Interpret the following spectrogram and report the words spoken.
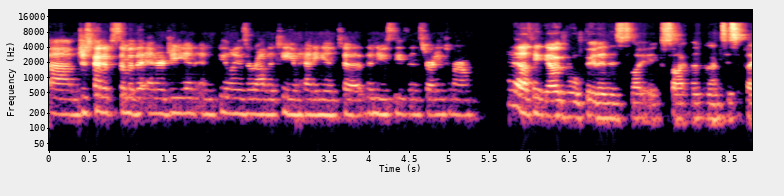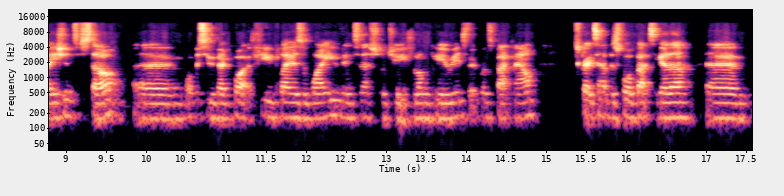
Um, just kind of some of the energy and, and feelings around the team heading into the new season starting tomorrow. Yeah, I think the overall feeling is like excitement and anticipation to start. Um, obviously, we've had quite a few players away with international duty for long periods, but everyone's back now. It's great to have the squad back together. Um,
